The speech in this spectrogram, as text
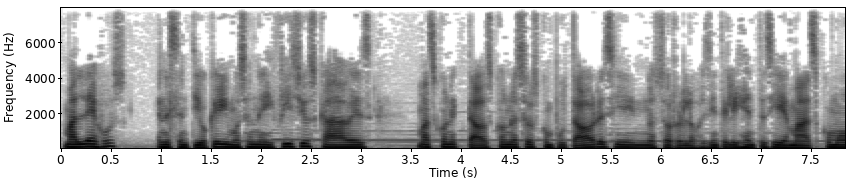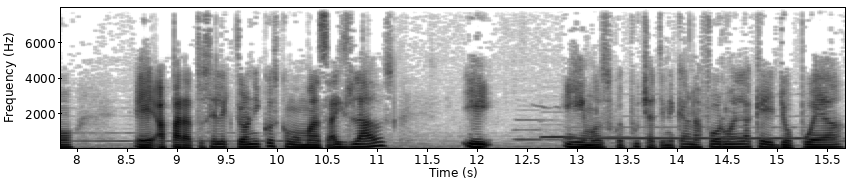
más lejos en el sentido que vivimos en edificios, cada vez más conectados con nuestros computadores y nuestros relojes inteligentes y demás como eh, aparatos electrónicos como más aislados y, y dijimos, pucha, tiene que haber una forma en la que yo pueda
